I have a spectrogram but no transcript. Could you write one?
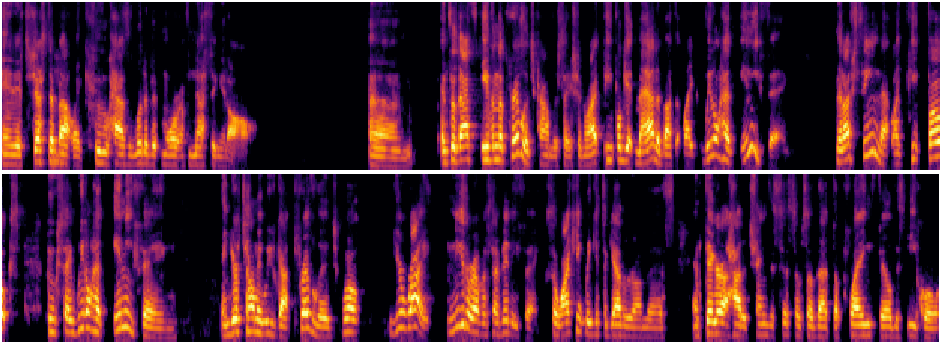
and it's just about like who has a little bit more of nothing at all um, and so that's even the privilege conversation, right? People get mad about that. Like, we don't have anything. And I've seen that. Like, pe- folks who say, we don't have anything, and you're telling me we've got privilege. Well, you're right. Neither of us have anything. So why can't we get together on this and figure out how to change the system so that the playing field is equal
